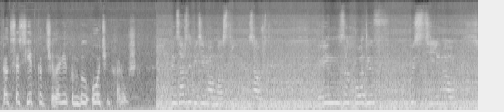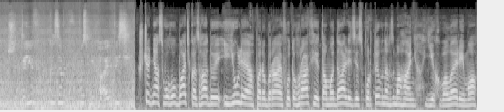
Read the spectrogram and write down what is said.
И все. Как сосед, как человек, он был очень хороший. Він завжди підіймав настрій. Завжди. Він заходив постійно, шутив, казав, посміхайтесь. Щодня свого батька згадує і Юлія, перебирає фотографії та медалі зі спортивних змагань. Їх Валерій мав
